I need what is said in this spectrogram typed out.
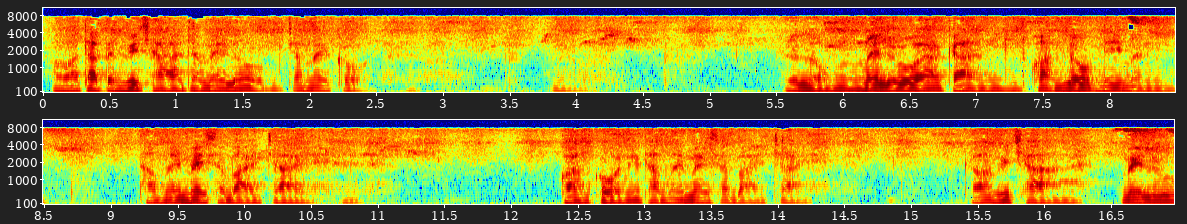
เพราะว่าถ้าเป็นวิชาจะไม่โลภจะไม่โกรธ คือหลงไม่รู้ว่าการความโลภนี้มันทำให้ไม่สบายใจ ความโกรธนี้ทำให้ไม่สบายใจก็วิชาไม่รู้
